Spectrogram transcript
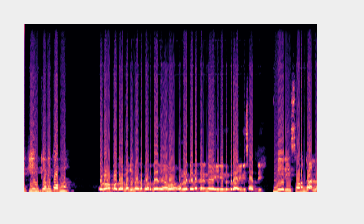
ਯਕੀਨ ਕਿਉਂ ਨਹੀਂ ਕਰਨਾ? ਉਹਨਾਂ ਨੂੰ ਪਤਾ ਮੈਂ ਜਿੰਨਾ ਕੁ ਪੜਦਾ ਰਿਹਾ ਵਾ ਉਹਨਾਂ ਨੇ ਕਹਿਣਾ ਤੇਰੇ ਨੇ ਇੰਨੇ ਨੰਬਰ ਆ ਹੀ ਨਹੀਂ ਸਕਦੇ ਮੇਰੀ ਸੁਣ ਗੱਲ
